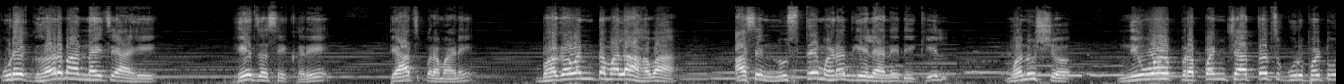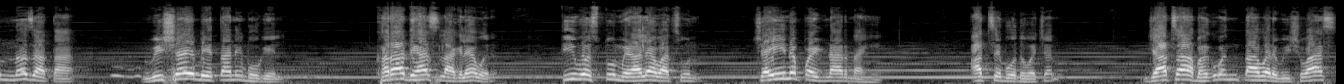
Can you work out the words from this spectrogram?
पुढे घर बांधायचे आहे हे जसे खरे त्याचप्रमाणे भगवंत मला हवा असे नुसते म्हणत गेल्याने देखील मनुष्य निव्वळ प्रपंचातच गुरफटून न जाता विषय बेताने भोगेल. खरा ध्यास लागल्यावर ती वस्तू मिळाल्या वाचून चैन पडणार नाही. आजचे बोधवचन ज्याचा भगवंतावर विश्वास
